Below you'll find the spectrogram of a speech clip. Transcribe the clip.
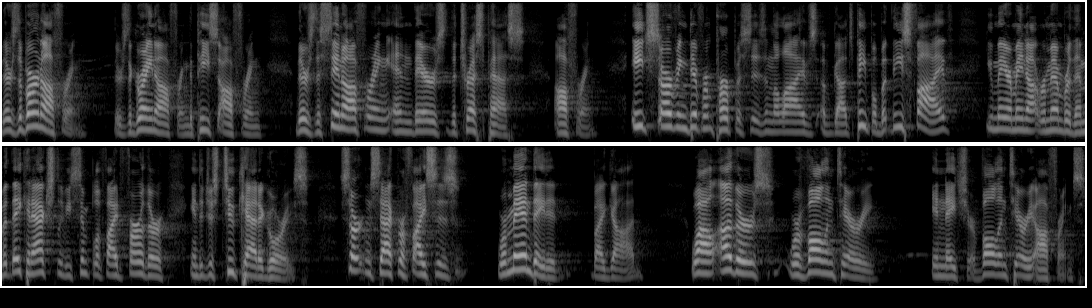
there's the burnt offering, there's the grain offering, the peace offering, there's the sin offering, and there's the trespass offering. Each serving different purposes in the lives of God's people. But these five, you may or may not remember them, but they can actually be simplified further into just two categories. Certain sacrifices were mandated by God, while others were voluntary in nature, voluntary offerings.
